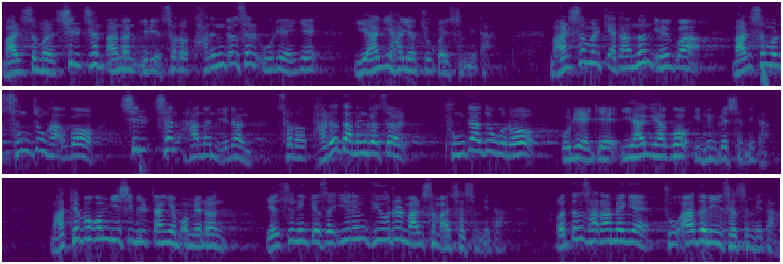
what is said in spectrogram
말씀을 실천하는 일이 서로 다른 것을 우리에게 이야기하여 주고 있습니다. 말씀을 깨닫는 일과 말씀을 순종하고 실천하는 일은 서로 다르다는 것을 풍자적으로 우리에게 이야기하고 있는 것입니다. 마태복음 21장에 보면은 예수님께서 이런 비유를 말씀하셨습니다. 어떤 사람에게 두 아들이 있었습니다.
